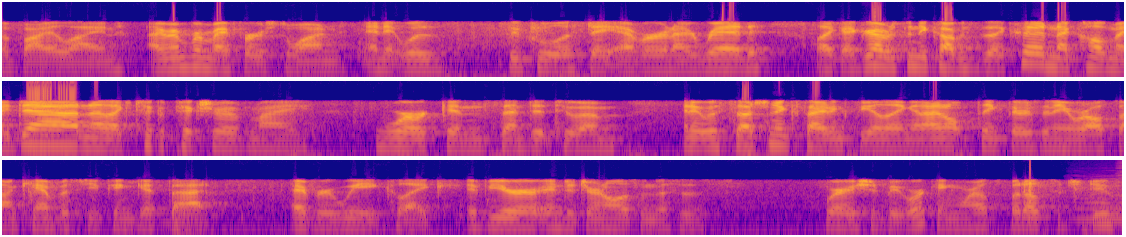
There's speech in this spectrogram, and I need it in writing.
a byline. I remember my first one, and it was the coolest day ever. And I read, like, I grabbed as many copies as I could, and I called my dad, and I like took a picture of my work and sent it to him. And it was such an exciting feeling. And I don't think there's anywhere else on campus you can get that every week. Like, if you're into journalism, this is where you should be working. Where else? What else would you do?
